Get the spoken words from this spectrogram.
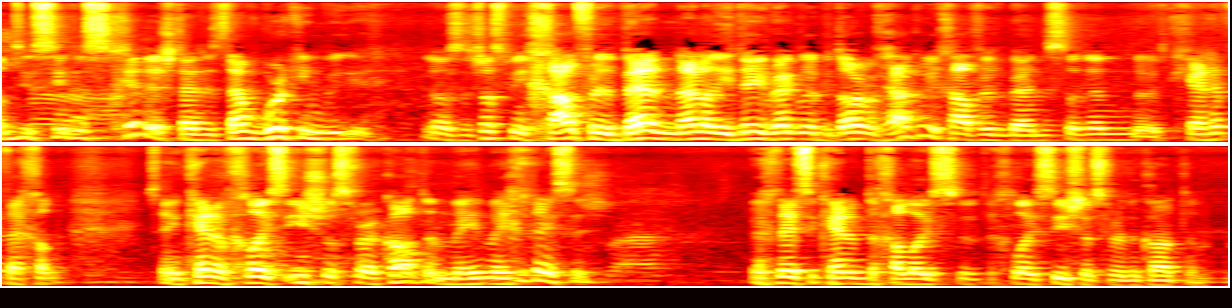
Once you see this chiddush that it's not working, you know, it's just being chal for the ben, not only day regular gedarim. How can we chal for the ben? So then uh, it can't have that. Saying can't have chalois ishus for a cotton. May make it Mechdesi can't have the chalois the chalois ishus for the cotton.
